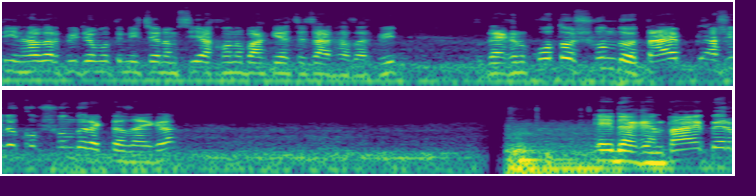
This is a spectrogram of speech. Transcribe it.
তিন হাজার ফিটের মতো নিচে নামছি, এখনও বাকি আছে চার হাজার ফিট। তো দেখেন কত সুন্দর তাইপ আসলে খুব সুন্দর একটা জায়গা। এই দেখেন, তাইপের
